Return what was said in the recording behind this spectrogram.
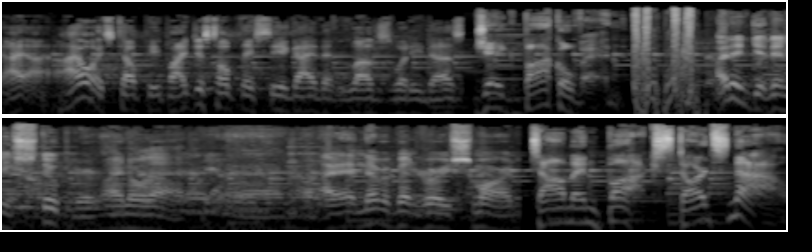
I, I, I always tell people, I just hope they see a guy that loves what he does. Jake Bockoven, I didn't get any stupider, I know that. Uh, I have never been very smart. Tom and Bock starts now.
